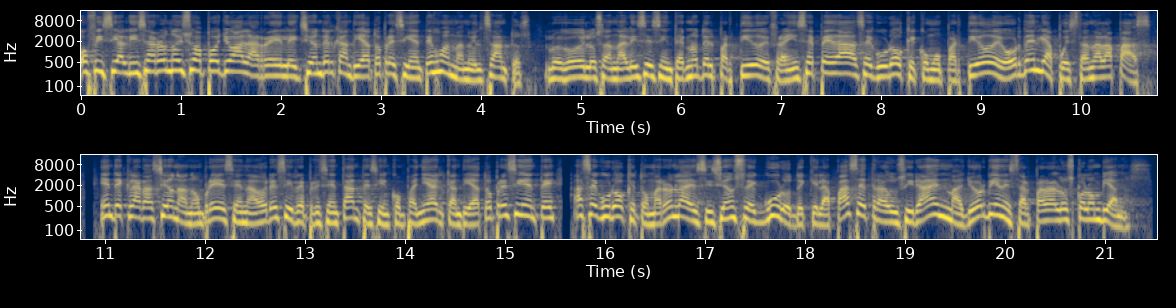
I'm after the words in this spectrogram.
oficializaron hoy su apoyo a la reelección del candidato presidente Juan Manuel Santos. Luego de los análisis internos del partido, Efraín Cepeda aseguró que como partido de orden le apuestan a la paz. En declaración a nombre de senadores y representantes y en compañía del candidato presidente, aseguró que tomaron la decisión seguro de que la paz se traducirá en mayor bienestar para los colombianos.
